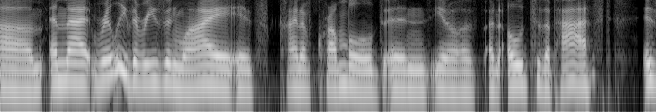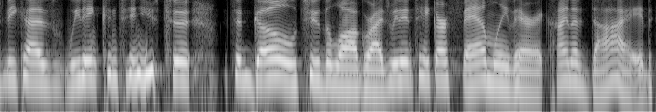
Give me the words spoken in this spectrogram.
Um, and that really the reason why it's kind of crumbled and you know an ode to the past is because we didn't continue to to go to the log rides. We didn't take our family there. It kind of died.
